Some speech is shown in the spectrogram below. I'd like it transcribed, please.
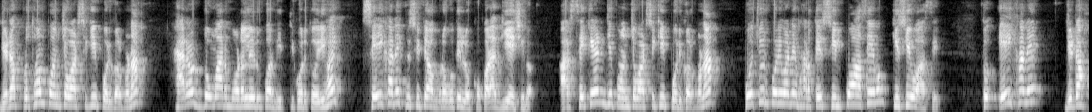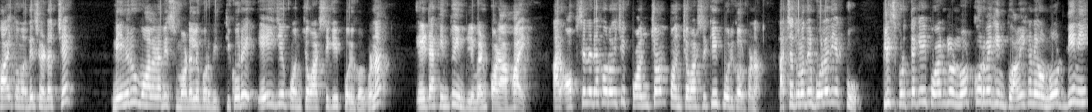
যেটা প্রথম পঞ্চবার্ষিকী পরিকল্পনা হ্যারড ডোমার মডেলের উপর ভিত্তি করে তৈরি হয়, সেইখানে কৃষিতে অগ্রগতি লক্ষ্য করা গিয়েছিল। আর সেকেন্ড যে পঞ্চবার্ষিকী পরিকল্পনা, প্রচুর পরিমাণে ভারতের শিল্প আসে এবং কৃষিও আসে। তো এইখানে যেটা হয় তোমাদের, সেটা হচ্ছে নেহেরু মহালানবিস মডেলের উপর ভিত্তি করে এই যে পঞ্চবার্ষিকী পরিকল্পনা, এটা কিন্তু ইমপ্লিমেন্ট করা হয়। আর অপশনে দেখো রয়েছে পঞ্চম পঞ্চবার্ষিকী পরিকল্পনা। আচ্ছা তোমাদের বলে দিই একটু প্লিজ প্রত্যেকে এই পয়েন্টগুলো নোট করবে কিন্তু, আমি এখানে নোট দিইনি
